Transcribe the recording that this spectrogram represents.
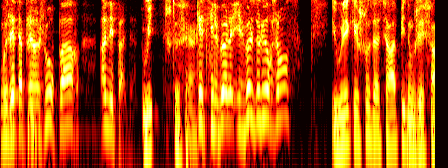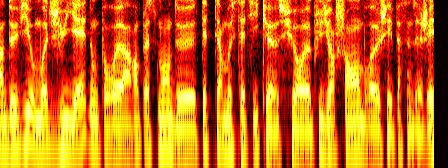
Vous êtes appelé un jour par un EHPAD. Oui, tout à fait. Qu'est-ce qu'ils veulent? Ils veulent de l'urgence? Il voulait quelque chose d'assez rapide, donc j'ai fait un devis au mois de juillet, donc pour euh, un remplacement de tête thermostatique euh, sur euh, plusieurs chambres chez les personnes âgées.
